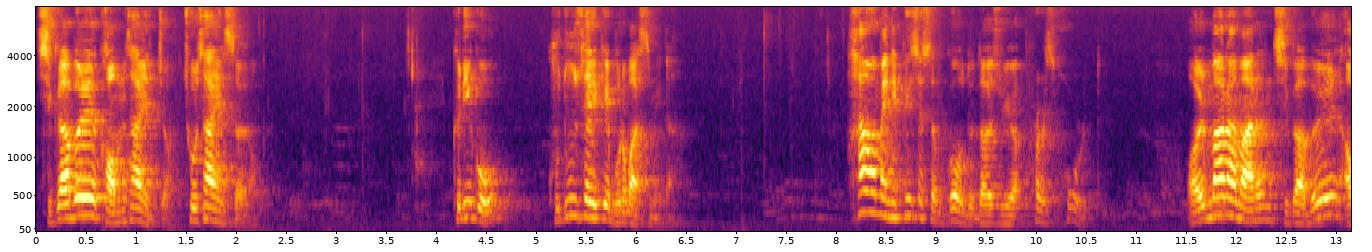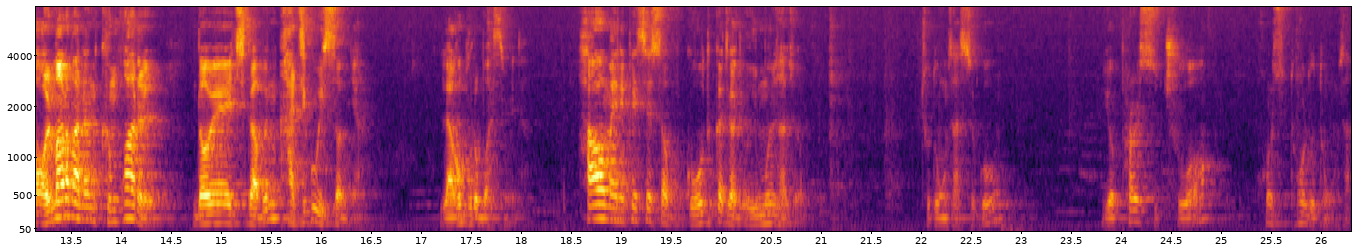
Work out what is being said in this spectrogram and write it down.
지갑을 검사했죠. 조사했어요. 그리고 구두쇠에게 물어봤습니다. How many pieces of gold does your purse hold? 얼마나 많은 지갑을 아, 얼마나 많은 금화를 너의 지갑은 가지고 있었냐? 라고 물어봤습니다. How many pieces of gold까지 가지고 의문사죠. 조동사 쓰고 your purse 주어 hold hold 동사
